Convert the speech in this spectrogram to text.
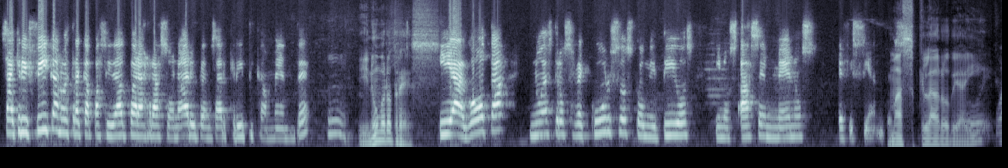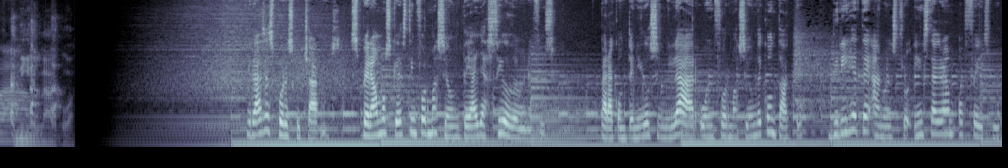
Sacrifica nuestra capacidad para razonar y pensar críticamente. Y número tres. Y agota nuestros recursos cognitivos y nos hace menos eficientes. Más claro de ahí, ni el agua. Gracias por escucharnos. Esperamos que esta información te haya sido de beneficio. Para contenido similar o información de contacto, dirígete a nuestro Instagram o Facebook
